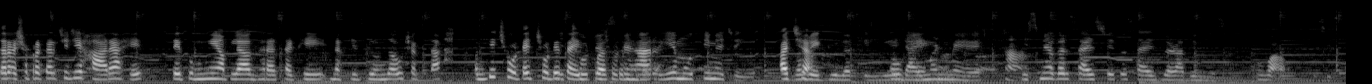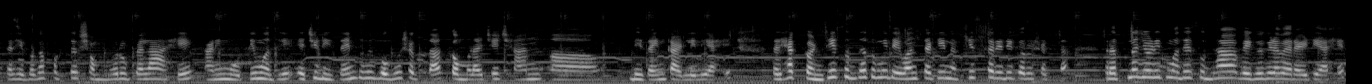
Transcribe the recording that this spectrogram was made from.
तर अशा प्रकारचे जे हार आहेत ते तुम्ही आपल्या घरासाठी नक्कीच घेऊन जाऊ शकता. अगदी छोटे छोटे साइज छोटे छोटे हार ये मोती में चाहिए। अच्छा. रेगुलर के लिए. डायमंड में है। इसमें अगर साइज चाहिए तो साइज बड़ा भी मिल सकता वाव तर हे बघा फक्त शंभर रुपयाला आहे आणि मोतीमध्ये याची डिझाईन तुम्ही बघू शकता. कमळाची छान डिझाईन काढलेली आहे. तर ह्या कंठी सुद्धा तुम्ही देवांसाठी नक्कीच खरेदी करू शकता. रत्नजडित मध्ये सुद्धा वेगवेगळ्या व्हेरायटी आहेत.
